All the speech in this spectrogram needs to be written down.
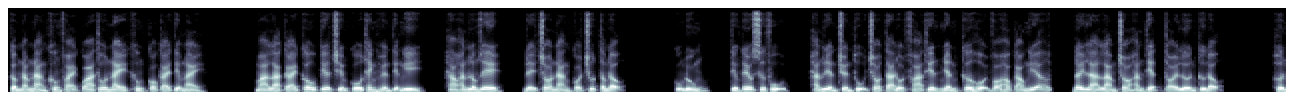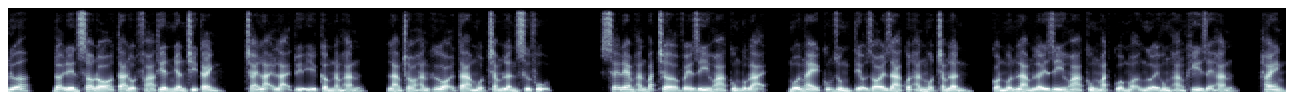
Cầm nắm nàng không phải qua thôn này không có cái tiệm này, mà là cái câu kia chiếm cố thanh huyền tiện nghi, hao hắn lông dê, để cho nàng có chút tâm động. Cũng đúng, tiếng kêu sư phụ, hắn liền truyền thụ cho ta đột phá thiên nhân cơ hội võ học áo nghĩa, đây là làm cho hắn thiệt thòi lớn cử động. Hơn nữa, đợi đến sau đó ta đột phá thiên nhân c h i cảnh, trái lại lại tùy ý cầm nắm hắn, làm cho hắn cứ gọi ta một trăm lần sư phụ. Sẽ đem hắn bắt trở về di hoa cung ngược lại, mỗi ngày cũng dùng tiểu roi ra quất hắn một trăm lần, còn muốn làm lấy di hoa cung mặt của mọi người hung hăng khi dễ hắn. Hay anh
